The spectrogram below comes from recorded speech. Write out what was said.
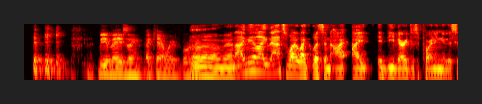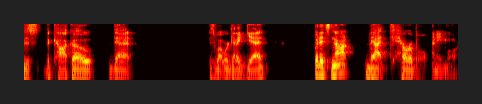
be amazing. I can't wait for it. Oh man. I mean, like that's why, like, listen, I I it'd be very disappointing, and this is the Kakko that is what we're gonna get. But it's not that terrible anymore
